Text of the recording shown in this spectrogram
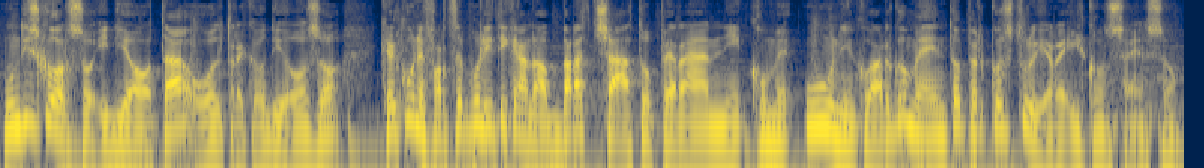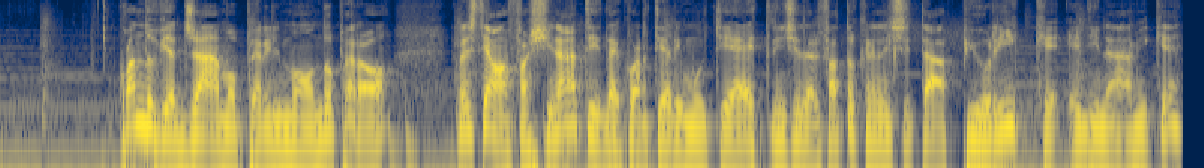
Un discorso idiota, oltre che odioso, che alcune forze politiche hanno abbracciato per anni come unico argomento per costruire il consenso. Quando viaggiamo per il mondo, però, restiamo affascinati dai quartieri multietnici, dal fatto che nelle città più ricche e dinamiche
